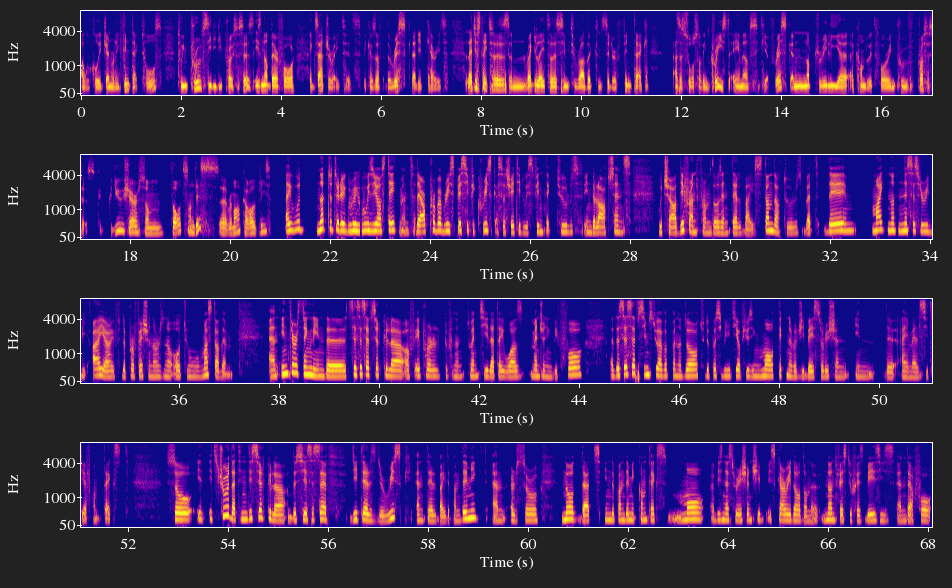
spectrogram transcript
I will call it generally fintech tools to improve CDD processes is not therefore exaggerated because of the risk that it carries. Legislators and regulators seem to rather consider fintech as a source of increased AML CTF risk and not really a, a conduit for improved processes. Could, could, you share some thoughts on this uh, remark, Carole, please? I would not totally agree with your statement. There are probably specific risks associated with fintech tools in the large sense, which are different from those entailed by standard tools, but they might not necessarily be higher if the professionals know how to master them. And interestingly, in the CSSF circular of April 2020 that I was mentioning before, uh, the CSSF seems to have opened a door to the possibility of using more technology-based solution in the AML CTF context. So it, it's true that in this circular, the CSSF details the risk entailed by the pandemic and also note that in the pandemic context, more business relationship is carried out on a non-face-to-face basis and therefore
